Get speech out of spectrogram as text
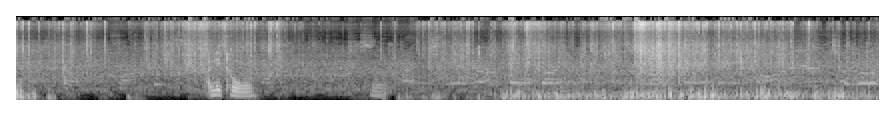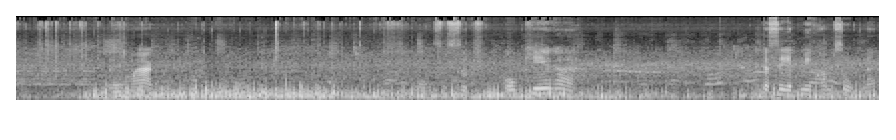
อันนี้ถุง นี่แรงมากแรงสุดๆ โอเคค่ะ เกษตรมีความสุขนะ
